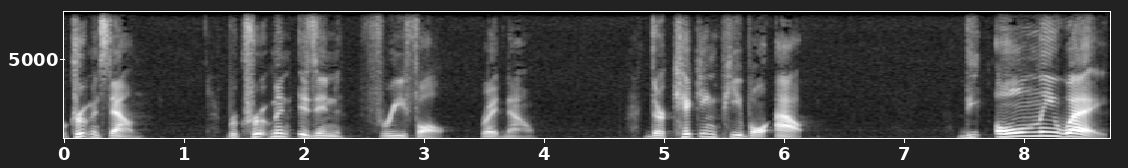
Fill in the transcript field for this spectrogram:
Recruitment's down. Recruitment is in free fall right now. They're kicking people out. The only way,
